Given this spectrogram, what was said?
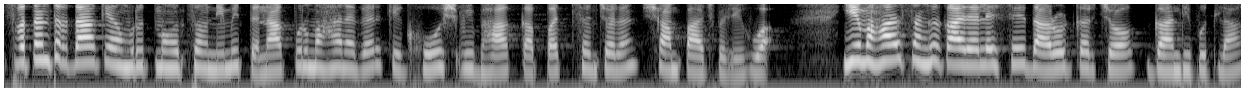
स्वतंत्रता के अमृत महोत्सव निमित्त नागपुर महानगर के घोष विभाग का पथ संचलन शाम पाँच बजे हुआ। ये महाल संघ कार्यालय से दारोडकर चौक, गांधी पुतला,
